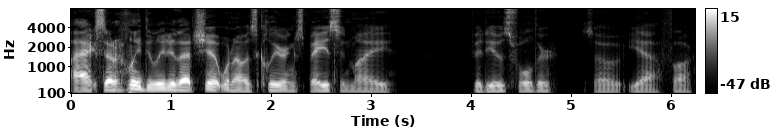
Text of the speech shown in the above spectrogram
I accidentally deleted that shit when I was clearing space in my videos folder So yeah, fuck.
